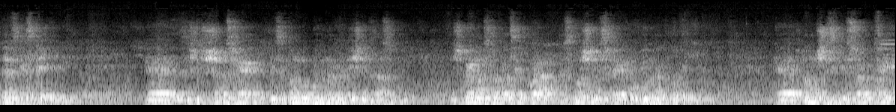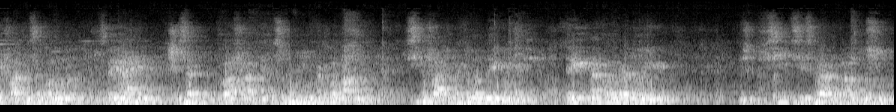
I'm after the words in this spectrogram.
11 кастетів. Е, щодо сфери незаконного обігу наркотичних засобів. Значить, виявлено 122 злочини в сфері обігу наркотиків. Е, в тому числі 43 факти незаконного зберігання, 62 факти збуту наркотиків, 7 фактів притулного утримання, 3 нарколабораторії. Всі ці справи право до суду.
